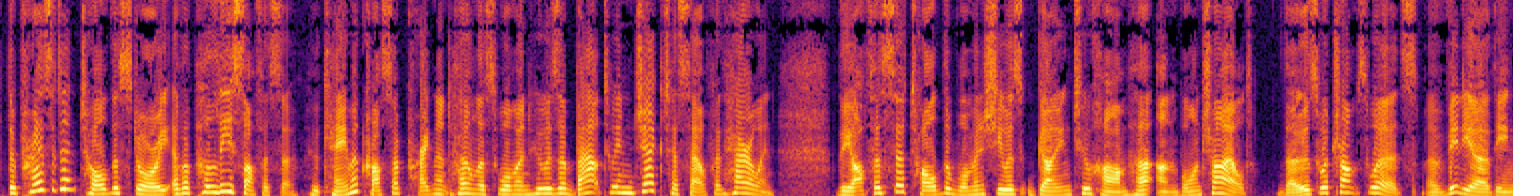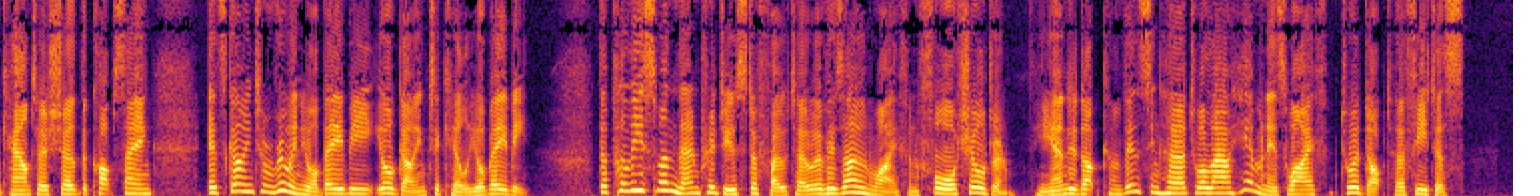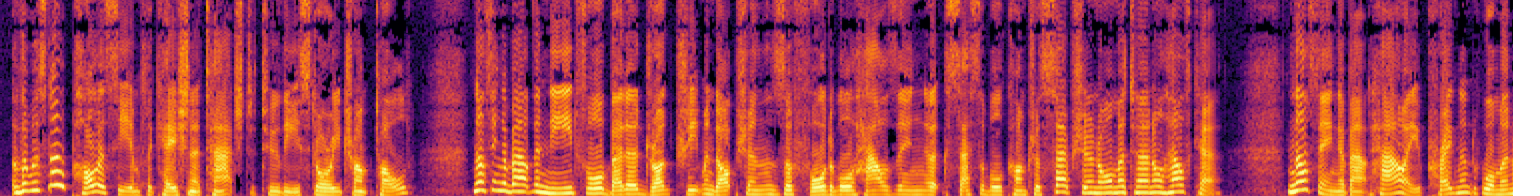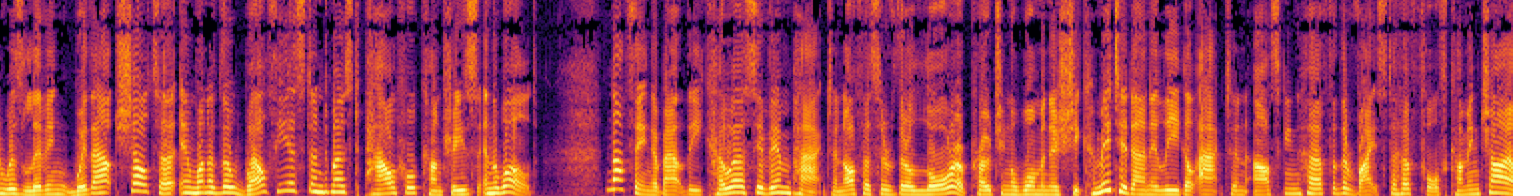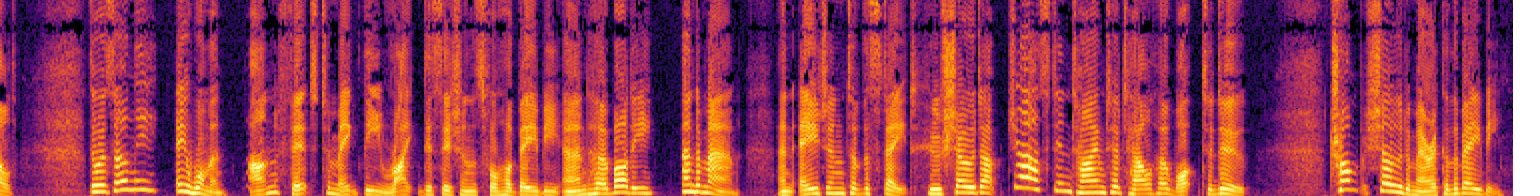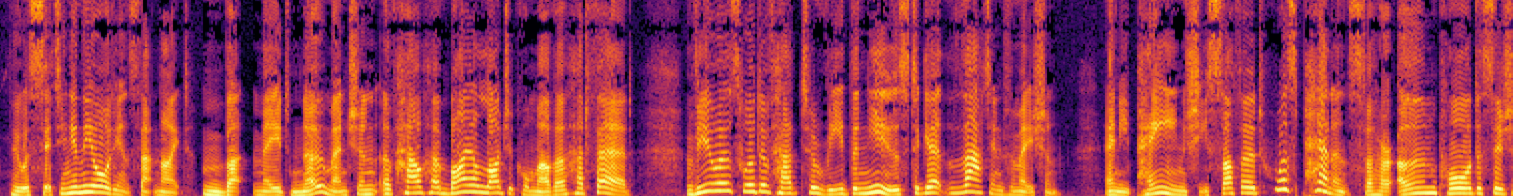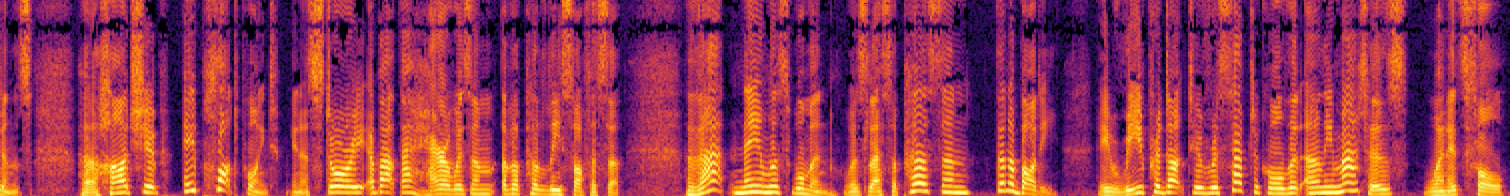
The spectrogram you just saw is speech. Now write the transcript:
The president told the story of a police officer who came across a pregnant homeless woman who was about to inject herself with heroin. The officer told the woman she was going to harm her unborn child. Those were Trump's words. A video of the encounter showed the cop saying, It's going to ruin your baby, you're going to kill your baby. The policeman then produced a photo of his own wife and four children. He ended up convincing her to allow him and his wife to adopt her fetus. There was no policy implication attached to the story Trump told. Nothing about the need for better drug treatment options, affordable housing, accessible contraception, or maternal health care. Nothing about how a pregnant woman was living without shelter in one of the wealthiest and most powerful countries in the world. Nothing about the coercive impact an officer of the law approaching a woman as she committed an illegal act and asking her for the rights to her forthcoming child. There was only a woman unfit to make the right decisions for her baby and her body, and a man, an agent of the state, who showed up just in time to tell her what to do. Trump showed America the baby, who was sitting in the audience that night, but made no mention of how her biological mother had fared. Viewers would have had to read the news to get that information. Any pain she suffered was penance for her own poor decisions, her hardship a plot point in a story about the heroism of a police officer. That nameless woman was less a person than a body, a reproductive receptacle that only matters when it's full.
